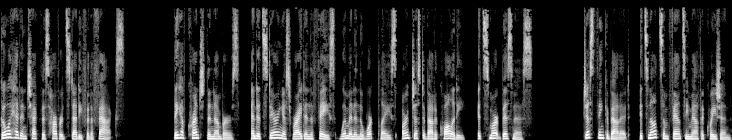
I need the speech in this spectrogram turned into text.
Go ahead and check this Harvard study for the facts. They have crunched the numbers, and it's staring us right in the face. Women in the workplace aren't just about equality, it's smart business. Just think about it, it's not some fancy math equation.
